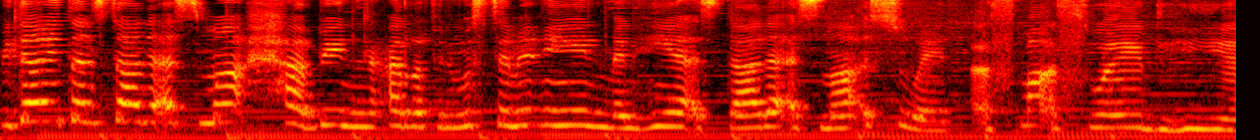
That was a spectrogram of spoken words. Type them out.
بداية أستاذة أسماء حابين نعرف المستمعين من هي أستاذة أسماء السويد. أسماء السويد هي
